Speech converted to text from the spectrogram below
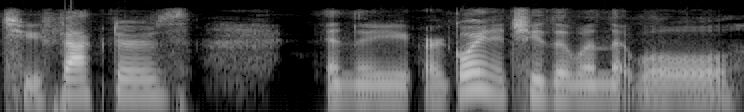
two factors, and they are going to choose the one that will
